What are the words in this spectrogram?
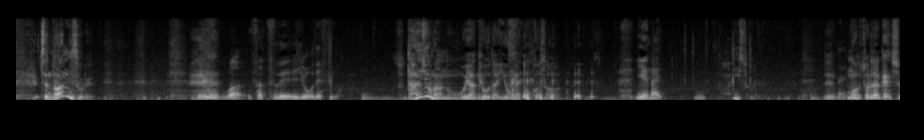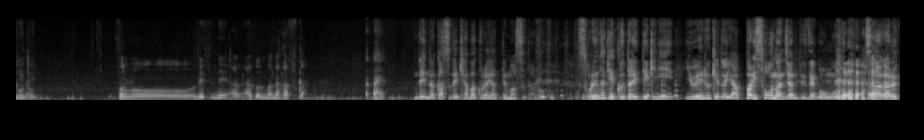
ちょ何それ？でもまあ撮影業ですよ。大丈夫なの？親兄弟嫁とかさ。言えない。何それ？でもうそれだけ？仕事そのですねああとまあ中須か。で中洲でキャバクラやってますだろ。それだけ具体的に言えるけどやっぱりそうなんじゃんって全部思う。つながる。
